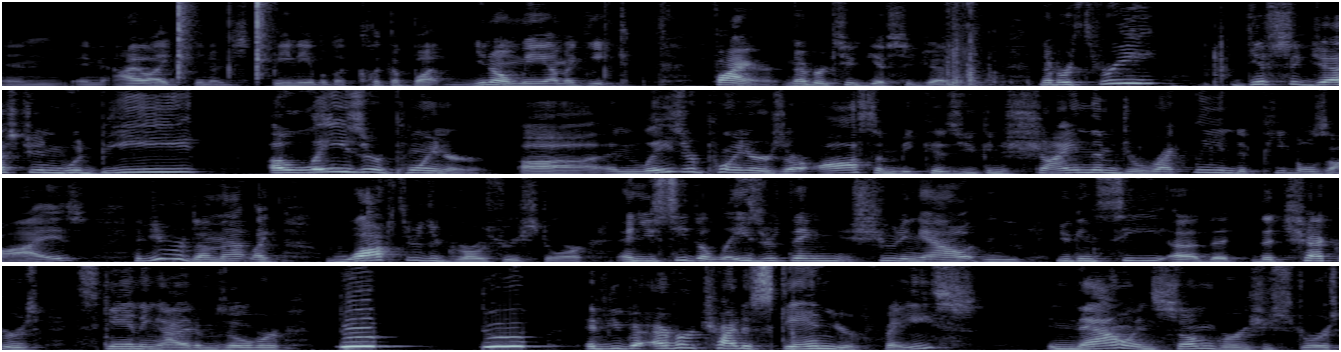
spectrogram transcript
and, and I like you know just being able to click a button. You know me, I'm a geek. Fire. Number two gift suggestion. Number three gift suggestion would be a laser pointer. Uh, and laser pointers are awesome because you can shine them directly into people's eyes. Have you ever done that? Like walk through the grocery store and you see the laser thing shooting out, and you, can see uh, the the checkers scanning items over. Doop doop. If you've ever tried to scan your face, now in some grocery stores,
